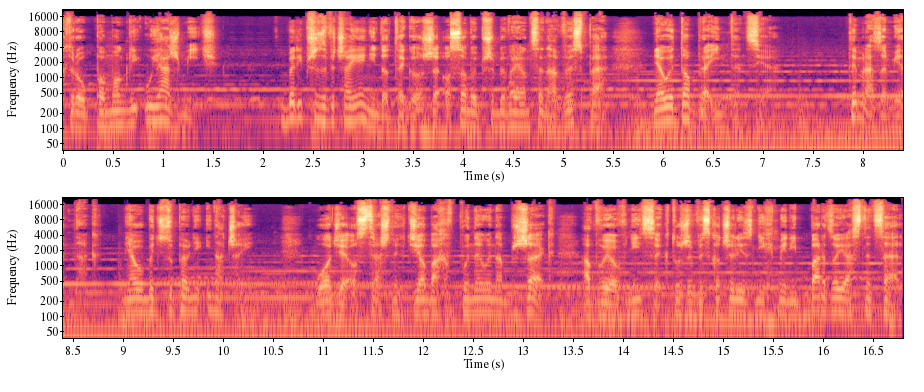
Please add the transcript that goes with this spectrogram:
którą pomogli ujarzmić. Byli przyzwyczajeni do tego, że osoby przybywające na wyspę miały dobre intencje. Tym razem jednak miało być zupełnie inaczej. Łodzie o strasznych dziobach wpłynęły na brzeg, a wojownicy, którzy wyskoczyli z nich, mieli bardzo jasny cel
